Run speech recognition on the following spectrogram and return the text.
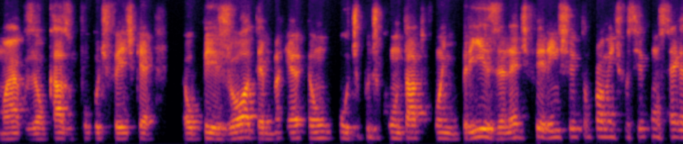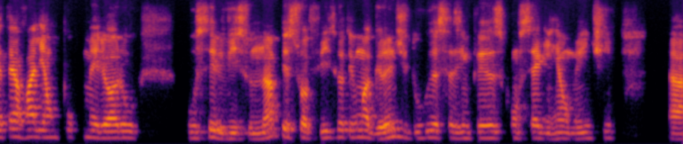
Marcos, é um caso um pouco diferente, que é, é o PJ, é, é um, o tipo de contato com a empresa, né? Diferente, então provavelmente você consegue até avaliar um pouco melhor o, o serviço. Na pessoa física, eu tenho uma grande dúvida se as empresas conseguem realmente a,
